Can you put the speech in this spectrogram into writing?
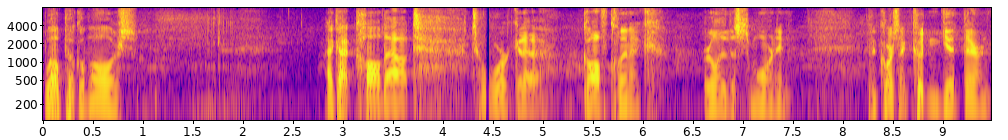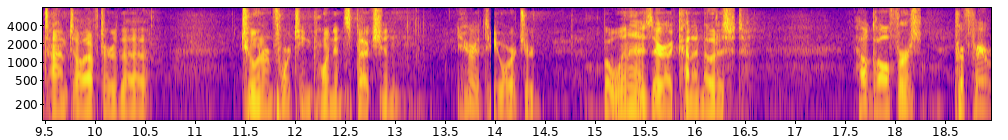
Well, pickleballers, I got called out to work at a golf clinic early this morning. And of course, I couldn't get there in time till after the 214 point inspection here at the Orchard. But when I was there, I kind of noticed how golfers prepare,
